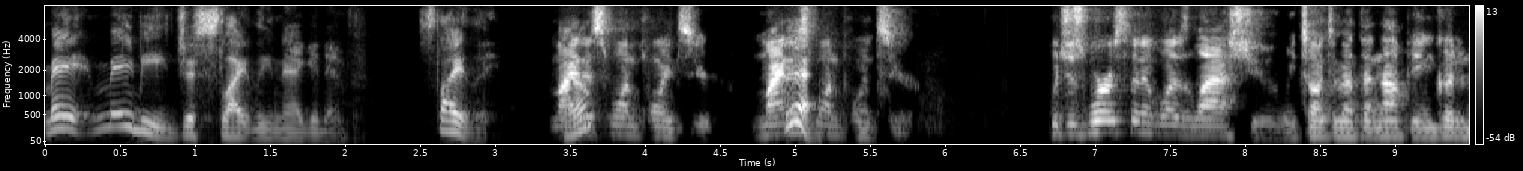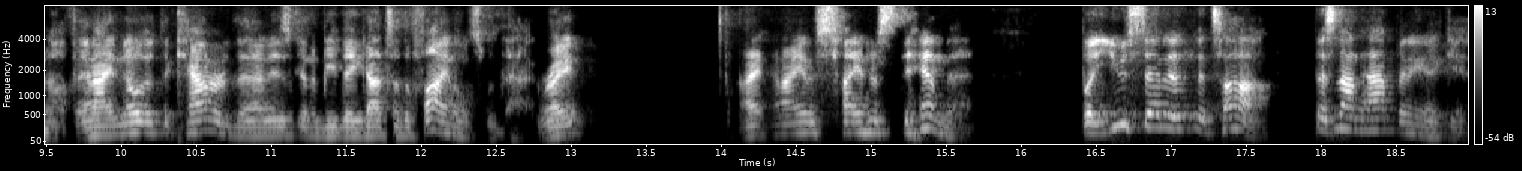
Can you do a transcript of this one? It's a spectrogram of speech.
may maybe just slightly negative, slightly. minus 1.0 minus 1.0 which is worse than it was last year. We talked about that not being good enough. And i know that the counter to that is going to be they got to the finals with that right? I, and I, I understand that. But you said it at the top that's not happening again.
